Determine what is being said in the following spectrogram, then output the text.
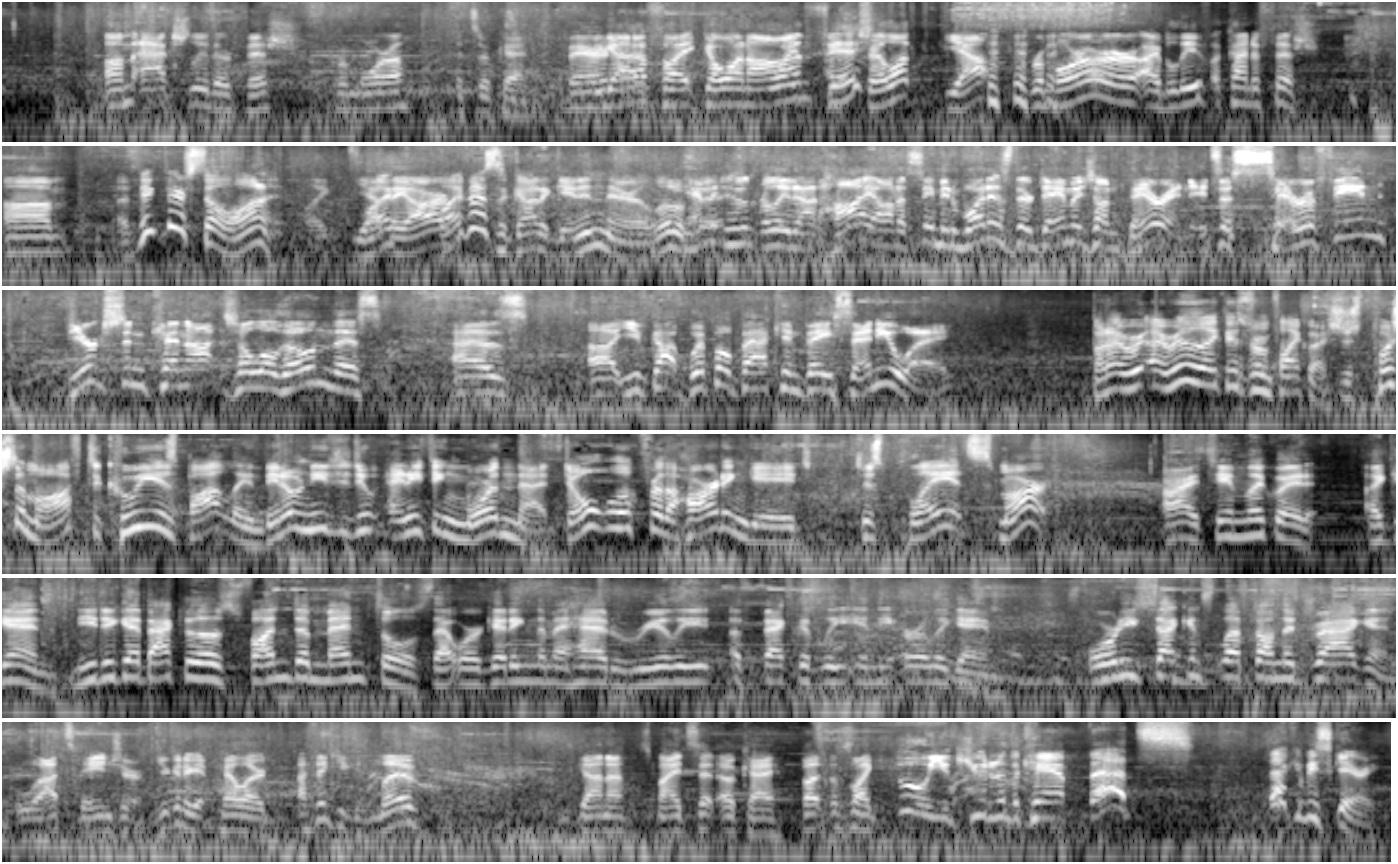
Um, actually, they're fish. Remora, it's okay. Fair we got a fight going on. Void fish? Philip, yeah. Remora, or I believe a kind of fish. Um, I think they're still on it. Like, Yeah, Fly- they are. Flyquest has got to get in there a little damage bit. isn't really that high, honestly. I mean, what is their damage on Baron? It's a Seraphine? Bjergsen cannot solo own this as uh, you've got Bwipo back in base anyway. But I, re- I really like this from FlyQuest. Just push them off. Toucouille is bot lane. They don't need to do anything more than that. Don't look for the hard engage. Just play it smart. All right, Team Liquid, again, need to get back to those fundamentals that were getting them ahead really effectively in the early game. 40 seconds left on the Dragon. Ooh, that's danger. You're gonna get pillared. I think you can live. He's gonna smites it. Okay, but it's like, ooh, you queued into the camp. That's that could be scary.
